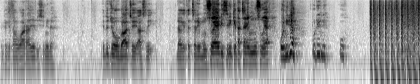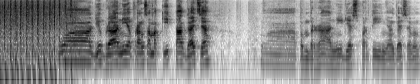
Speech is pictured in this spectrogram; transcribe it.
Udah kita war aja di sini dah. Itu jauh banget cuy, asli. Udah kita cari musuh ya di sini kita cari musuh ya. Oh, ini dia. Oh, ini dia. Uh. Wah, dia berani ya perang sama kita, guys ya. Wah, pemberani dia sepertinya, guys. Emang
